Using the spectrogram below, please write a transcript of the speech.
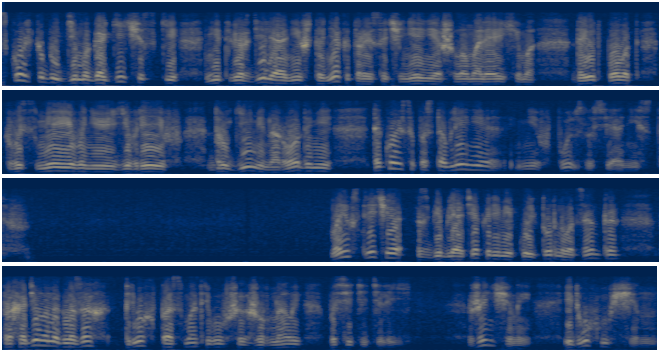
Сколько бы демагогически не твердили они, что некоторые сочинения Шломаляйхима дают повод к высмеиванию евреев другими народами, такое сопоставление не в пользу сионистов. Моя встреча с библиотекарями культурного центра проходила на глазах трех просматривавших журналы посетителей – женщины и двух мужчин.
